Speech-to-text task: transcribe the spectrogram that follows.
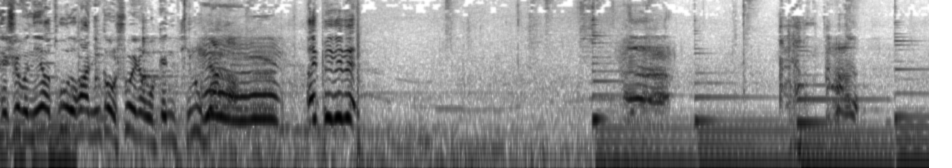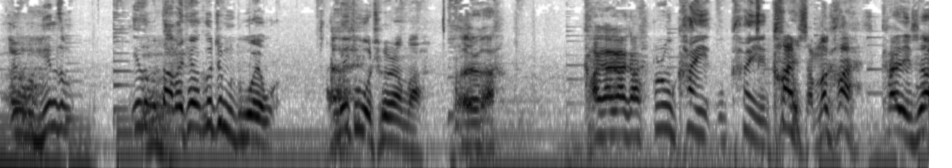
哎，师傅，您要吐的话，您跟我说一声，我给你停路边啊。哎，别别别！哎呦，您怎么，您怎么大白天喝这么多呀？我没吐我车上吧？呃，开开开开！不是，我看一我看一眼，看什么看？开你车。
